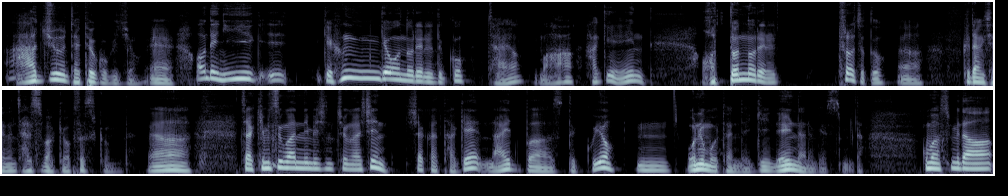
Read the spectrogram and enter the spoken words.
아주 대표곡이죠. 예. 어 근데 이, 이 이렇게 흥겨운 노래를 듣고 자요? 뭐 하긴 어떤 노래를 틀어줘도 어, 그 당시에는 잘 수밖에 없었을 겁니다. 아, 자 김승환 님이 신청하신 샤카탁의 나이트 버스 듣고요. 음, 오늘 못한 얘기 내일 나누겠습니다. 고맙습니다.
